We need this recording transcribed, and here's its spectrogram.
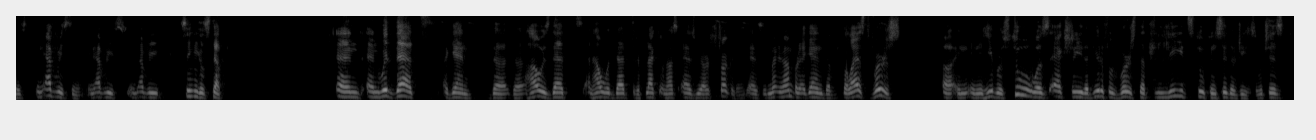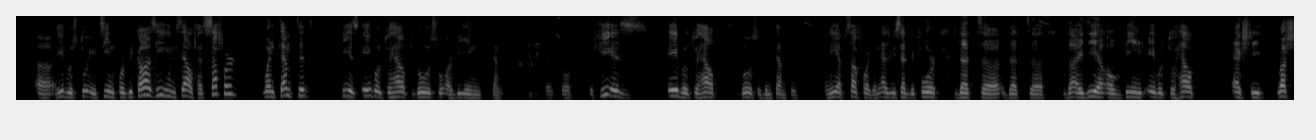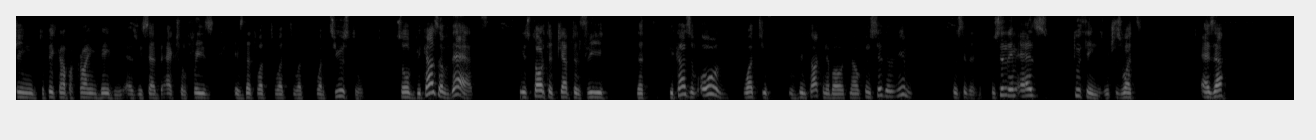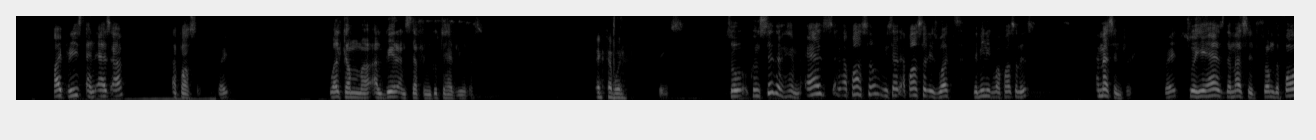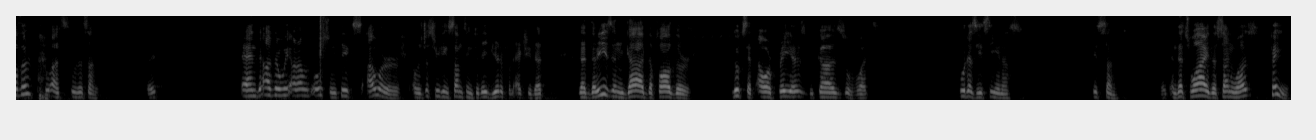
Just in everything, in every in every single step. And and with that, again, the, the how is that and how would that reflect on us as we are struggling? As remember again, the, the last verse uh, in, in Hebrews 2 was actually the beautiful verse that leads to consider Jesus, which is uh, Hebrews 2:18. For because he himself has suffered when tempted, he is able to help those who are being tempted. Okay? So if he is able to help those who've been tempted, and he have suffered, and as we said before, that uh, that uh, the idea of being able to help, actually rushing to pick up a crying baby, as we said, the actual phrase is that what what what what it's used to. So because of that, he started chapter three. That because of all what you've, you've been talking about now, consider him. Consider him. Consider him as two things, which is what? As a high priest and as a apostle, right? Welcome, uh, and Stephanie. Good to have you with us. Thanks, Abul. Thanks. So consider him as an apostle. We said apostle is what? The meaning of apostle is? A messenger, right? So he has the message from the Father to us, to the Son, right? And the other way around also, he takes our, I was just reading something today, beautiful actually, that, that the reason God the Father looks at our prayers because of what? Who does he see in us? His Son. Right? And that's why the Son was praying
